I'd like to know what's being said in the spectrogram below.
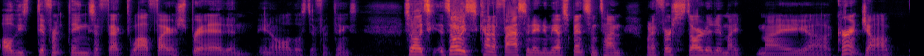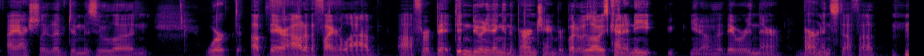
all these different things affect wildfire spread and you know all those different things. So it's it's always kind of fascinating to me. I've spent some time when I first started in my my uh, current job. I actually lived in Missoula and worked up there out of the fire lab uh, for a bit. Didn't do anything in the burn chamber, but it was always kind of neat, you know, that they were in there burning stuff up.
